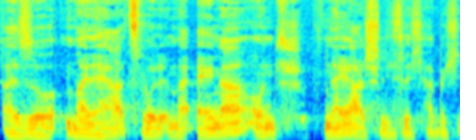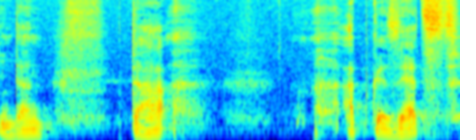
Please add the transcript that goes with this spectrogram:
also mein Herz wurde immer enger und naja, schließlich habe ich ihn dann da abgesetzt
